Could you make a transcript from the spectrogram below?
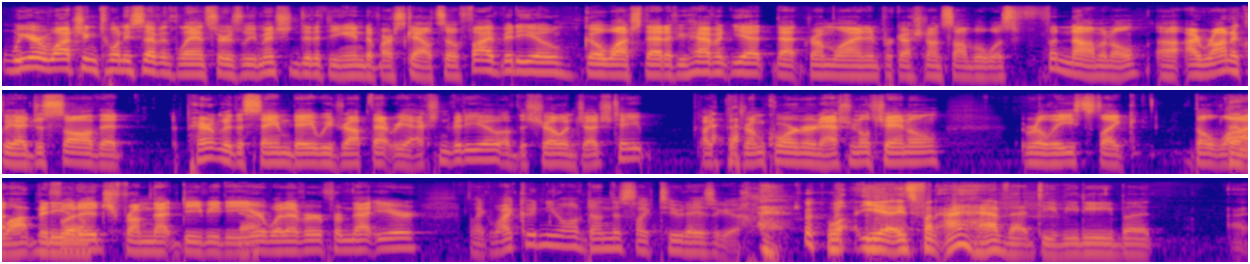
We are watching 27th Lancers. We mentioned it at the end of our Scout So 5 video. Go watch that if you haven't yet. That drumline and percussion ensemble was phenomenal. Uh, ironically, I just saw that apparently the same day we dropped that reaction video of the show and judge tape, like the Drum Corps International channel released like the lot, lot video. footage from that DVD Yeah. or whatever from that year. I'm like, why couldn't you all have done this like two days ago? Well, yeah, it's fun. I have that DVD, but I,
